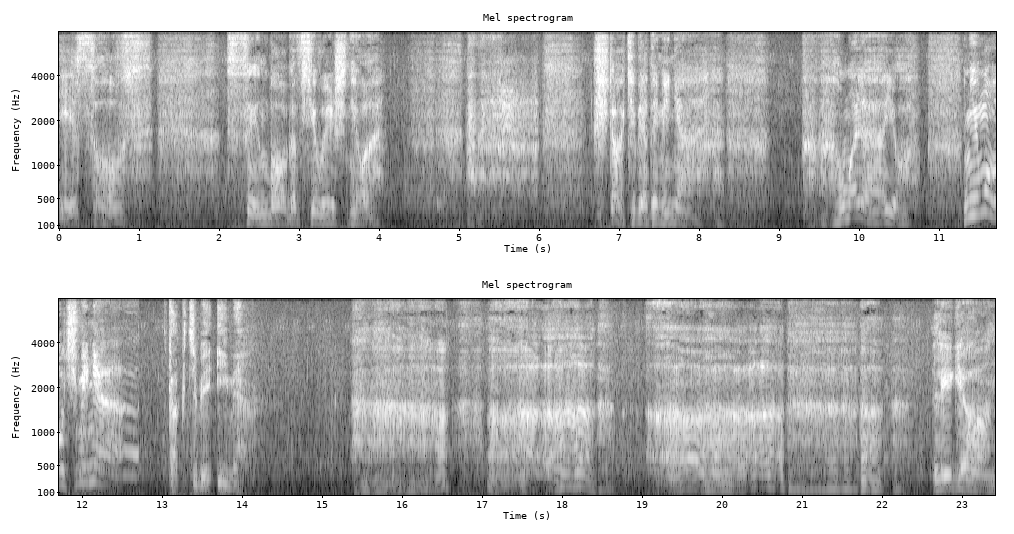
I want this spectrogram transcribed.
Иисус, Сын Бога Всевышнего, что тебе до меня? Умоляю, не мучь меня! Как тебе имя? Легион,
